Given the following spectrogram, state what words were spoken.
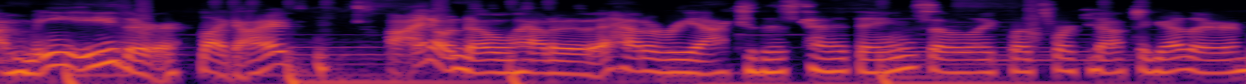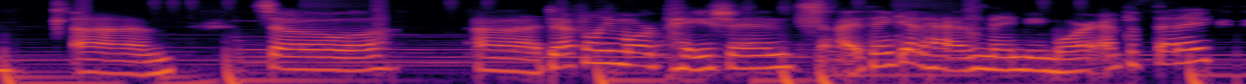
uh, me either. Like I, I don't know how to how to react to this kind of thing. So like, let's work it out together. Um, so uh, definitely more patient. I think it has made me more empathetic.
